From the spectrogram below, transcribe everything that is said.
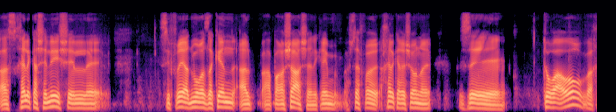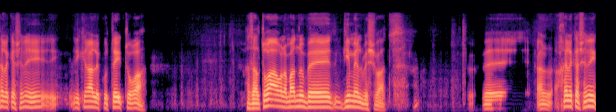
החלק השני של אה, ספרי אדמו"ר הזקן על הפרשה שנקראים, הספר, החלק הראשון אה, זה תורה אור, והחלק השני נקרא לקוטי תורה. אז על תורה אור למדנו בג' בשבט. ועל החלק השני,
